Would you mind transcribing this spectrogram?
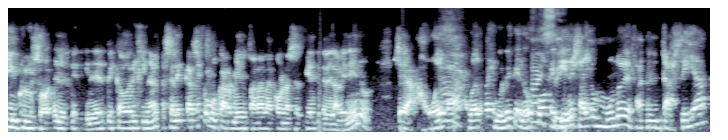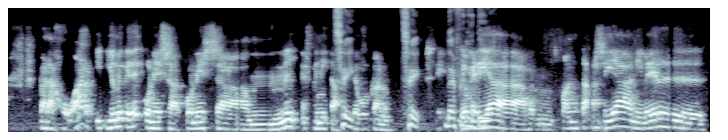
Incluso en el que tiene el pecado original sale casi como Carmen Farala con la serpiente de la veneno. O sea, juega, juega y vuélvete loco, Ay, que sí. tienes ahí un mundo de fantasía para jugar. Y yo me quedé con esa, con esa mm, espinita Sí. de Vulcano. Sí, Sí. Yo quería mm, fantasía a nivel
